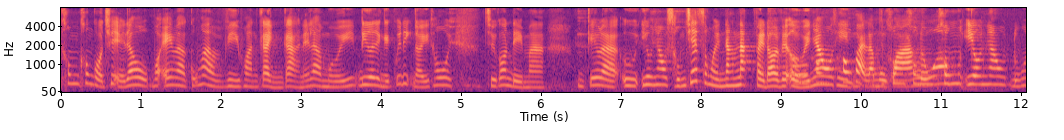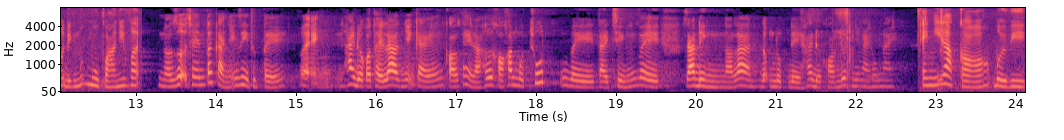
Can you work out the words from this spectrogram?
không không có chuyện ấy đâu bọn em là cũng là vì hoàn cảnh cả nên là mới đưa đến cái quyết định đấy thôi chứ còn để mà kêu là ừ yêu nhau sống chết xong rồi nặng nặng phải đòi về ở Ừ, với không- nhau thì không phải là mù không- quáng, không, đúng không? không yêu nhau đúng rồi đến mức mù quáng như vậy. Nó dựa trên tất cả những gì thực tế. Vậy hai đứa có thấy là những cái có thể là hơi khó khăn một chút về tài chính về gia đình nó là động lực để hai đứa có được như ngày hôm nay? Em nghĩ là có bởi vì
